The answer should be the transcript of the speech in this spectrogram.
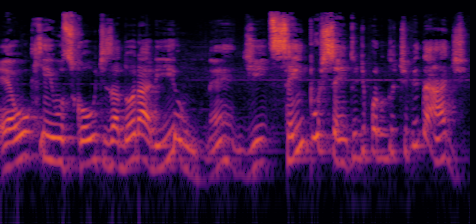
é o que os coaches adorariam, né? De 100% de produtividade.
